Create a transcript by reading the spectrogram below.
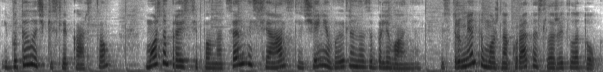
и бутылочки с лекарством можно провести полноценный сеанс лечения выявленного заболевания. Инструменту можно аккуратно сложить лоток.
